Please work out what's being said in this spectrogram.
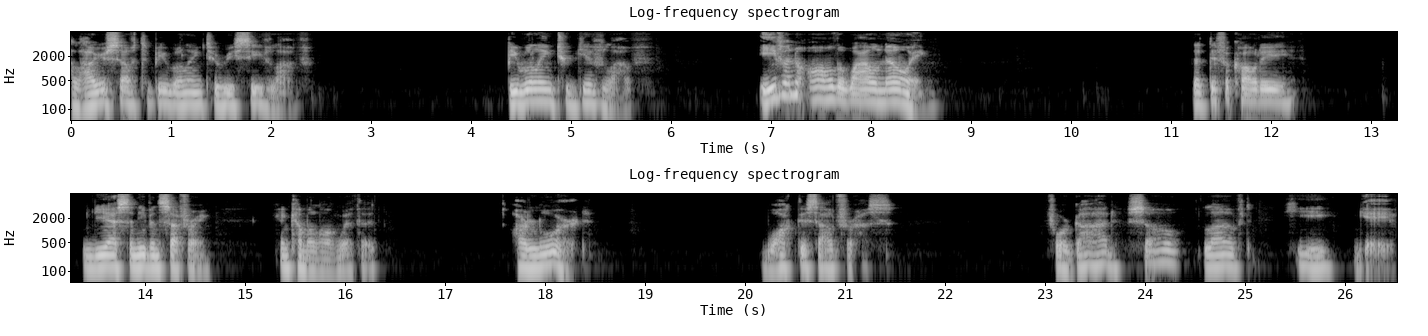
Allow yourself to be willing to receive love. Be willing to give love, even all the while knowing that difficulty yes, and even suffering can come along with it. Our Lord walked this out for us. For God so loved, he gave.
